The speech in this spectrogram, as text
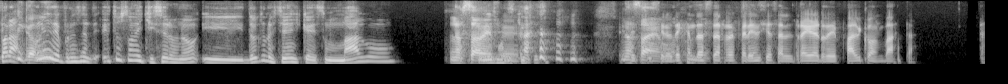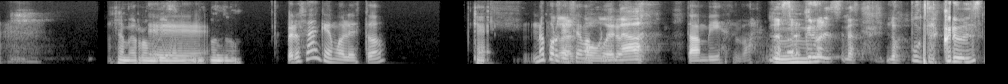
Pará, Explícame. ¿cuál es la diferencia entre- Estos son hechiceros, ¿no? Y Doctor Strange, que es un mago. No sabemos. No sabemos. hechicero, dejen de hacer referencias al trailer de Falcon, basta. Ya me rompieron. Eh. Pero ¿saben qué me molestó? No porque sea más poderoso, también, va. Los Mm. Skrulls, los, los putos Skrulls.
